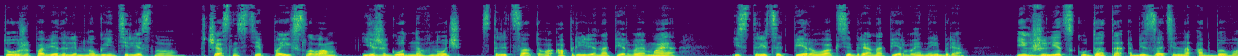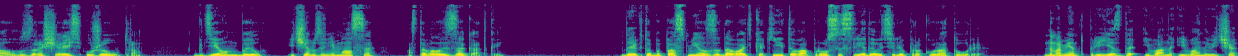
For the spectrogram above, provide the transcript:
тоже поведали много интересного. В частности, по их словам, ежегодно в ночь с 30 апреля на 1 мая и с 31 октября на 1 ноября их жилец куда-то обязательно отбывал, возвращаясь уже утром. Где он был и чем занимался, оставалось загадкой. Да и кто бы посмел задавать какие-то вопросы следователю прокуратуры? На момент приезда Ивана Ивановича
